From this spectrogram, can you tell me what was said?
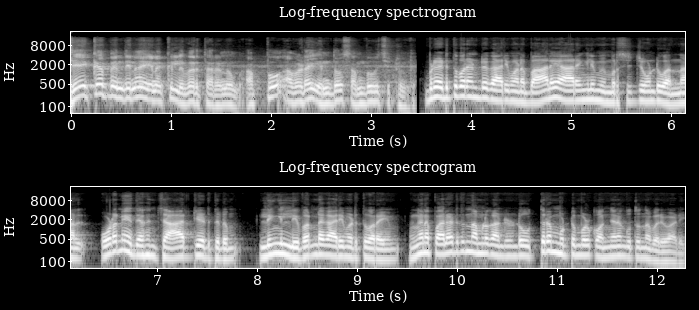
ജേക്കബ് എന്തിനാ എനിക്ക് ലിവർ തരണം? അപ്പോൾ അവിടെ എന്തോ സംഭവിച്ചിട്ടുണ്ട്. ഇവിടെ എടുത്തു പറയേണ്ട ഒരു കാര്യമാണ് ബാലയെ ആരെങ്കിലും വിമർശിച്ചുകൊണ്ട് വന്നാൽ ഉടനെ ഇദ്ദേഹം ചാരിറ്റി എടുത്തിടും ഇല്ലെങ്കിൽ ലിവറിന്റെ കാര്യം എടുത്തു പറയും. അങ്ങനെ പലയിടത്തും നമ്മൾ കണ്ടിട്ടുണ്ട് ഉത്തരം മുട്ടുമ്പോൾ കൊഞ്ഞനം കുത്തുന്ന പരിപാടി.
